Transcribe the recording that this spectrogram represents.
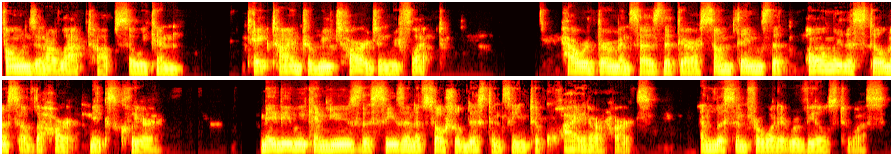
phones and our laptops, so we can take time to recharge and reflect. Howard Thurman says that there are some things that only the stillness of the heart makes clear. Maybe we can use the season of social distancing to quiet our hearts and listen for what it reveals to us.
